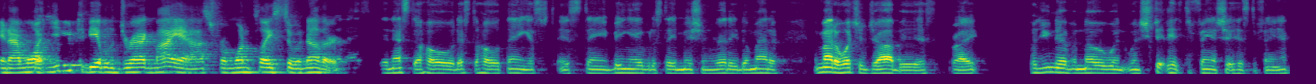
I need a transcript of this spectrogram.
and I want you to be able to drag my ass from one place to another. And that's, and that's the whole, that's the whole thing It's is staying, being able to stay mission ready, no matter, no matter what your job is, right? But you never know when, when shit hits the fan, shit hits the fan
